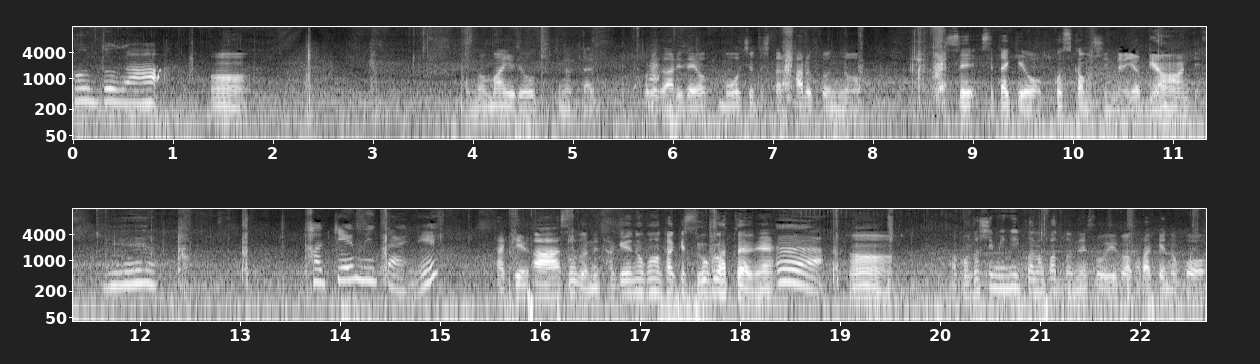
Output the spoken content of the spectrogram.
本当だ。うん。この前より大きくなったこれがあれだよ。もうちょっとしたらはるくんの背背丈を越すかもしんないよ。ビョーンって。ね竹みたいに竹ああそうだね。竹のこの竹すごかったよね。ううん。あ今年見に行かなかったね。そういえば竹の子。ん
